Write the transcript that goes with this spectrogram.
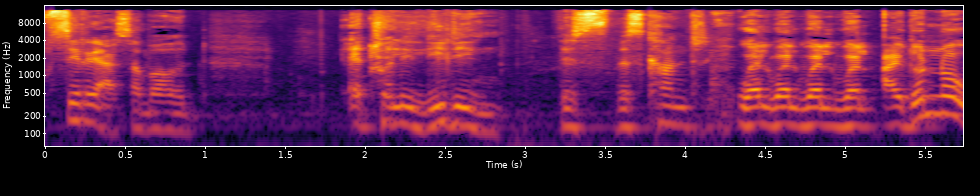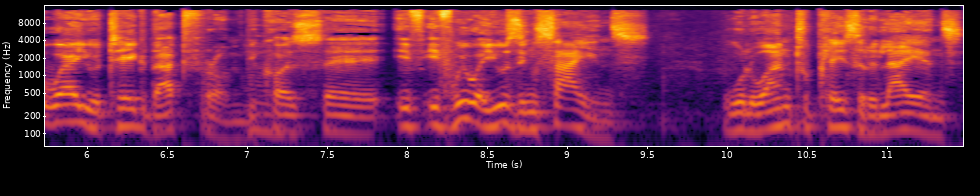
serious about actually leading this this country. Well, well, well, well. I don't know where you take that from because uh, if if we were using science, we'll want to place reliance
